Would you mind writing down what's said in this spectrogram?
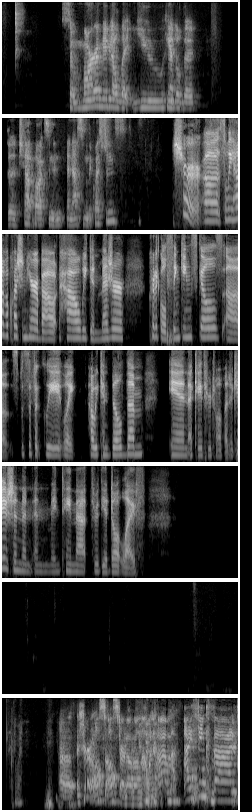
So Mara, maybe I'll let you handle the, the chat box and, and ask some of the questions. Sure. Uh, so we have a question here about how we can measure critical thinking skills, uh, specifically like how we can build them in a K through 12 education and, and maintain that through the adult life. Uh, sure, I'll, I'll start out on that one. Um, I think that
